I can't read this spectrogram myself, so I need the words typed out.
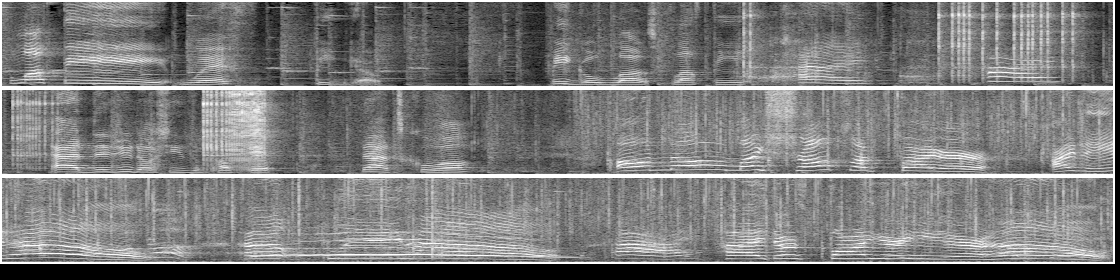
Fluffy with Bingo. Bingo loves Fluffy. Hi. Hi. And did you know she's a puppet? That's cool. Oh no, my shop's on fire. I need help. Oh, help, please, help. Hi. Hi, there's fire here. Help.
